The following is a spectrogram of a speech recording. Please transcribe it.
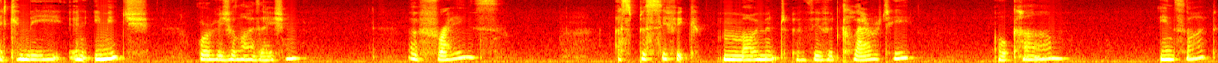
it can be an image or a visualization, a phrase, a specific moment of vivid clarity or calm, insight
